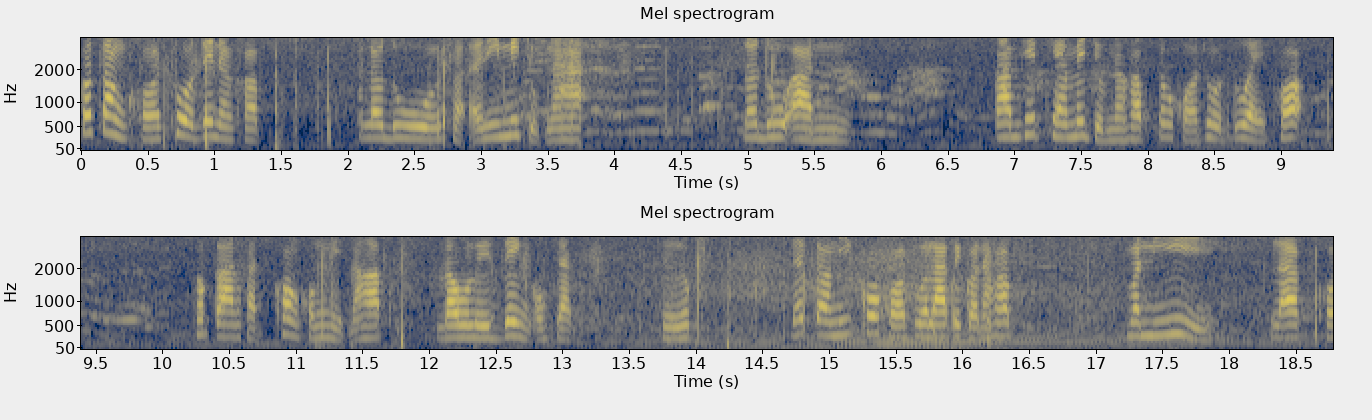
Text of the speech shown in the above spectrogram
ก็ต้องขอโทษด้วยนะครับ เราดูช็อตอันนี้ไม่จบนะฮะ เราดูอัน การเทสแคมไม่จบนะครับ ต้องขอโทษด้วย เพราะเพราะการขัดข้องของเน็ตนะครับ เราเลยเด้งออกจากเซิร์ฟและตอนนี้ก็ขอตัวลาไปก่อนนะครับ วันนี้ลาขอ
